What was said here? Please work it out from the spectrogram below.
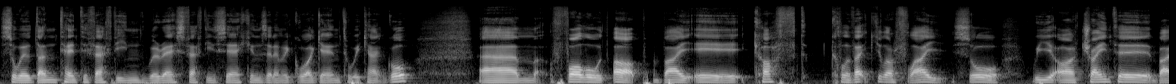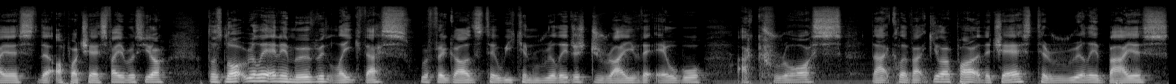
So we've done 10 to 15, we rest 15 seconds, and then we go again till we can't go. Um, followed up by a cuffed clavicular fly. So we are trying to bias the upper chest fibres here. There's not really any movement like this with regards to we can really just drive the elbow across that clavicular part of the chest to really bias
